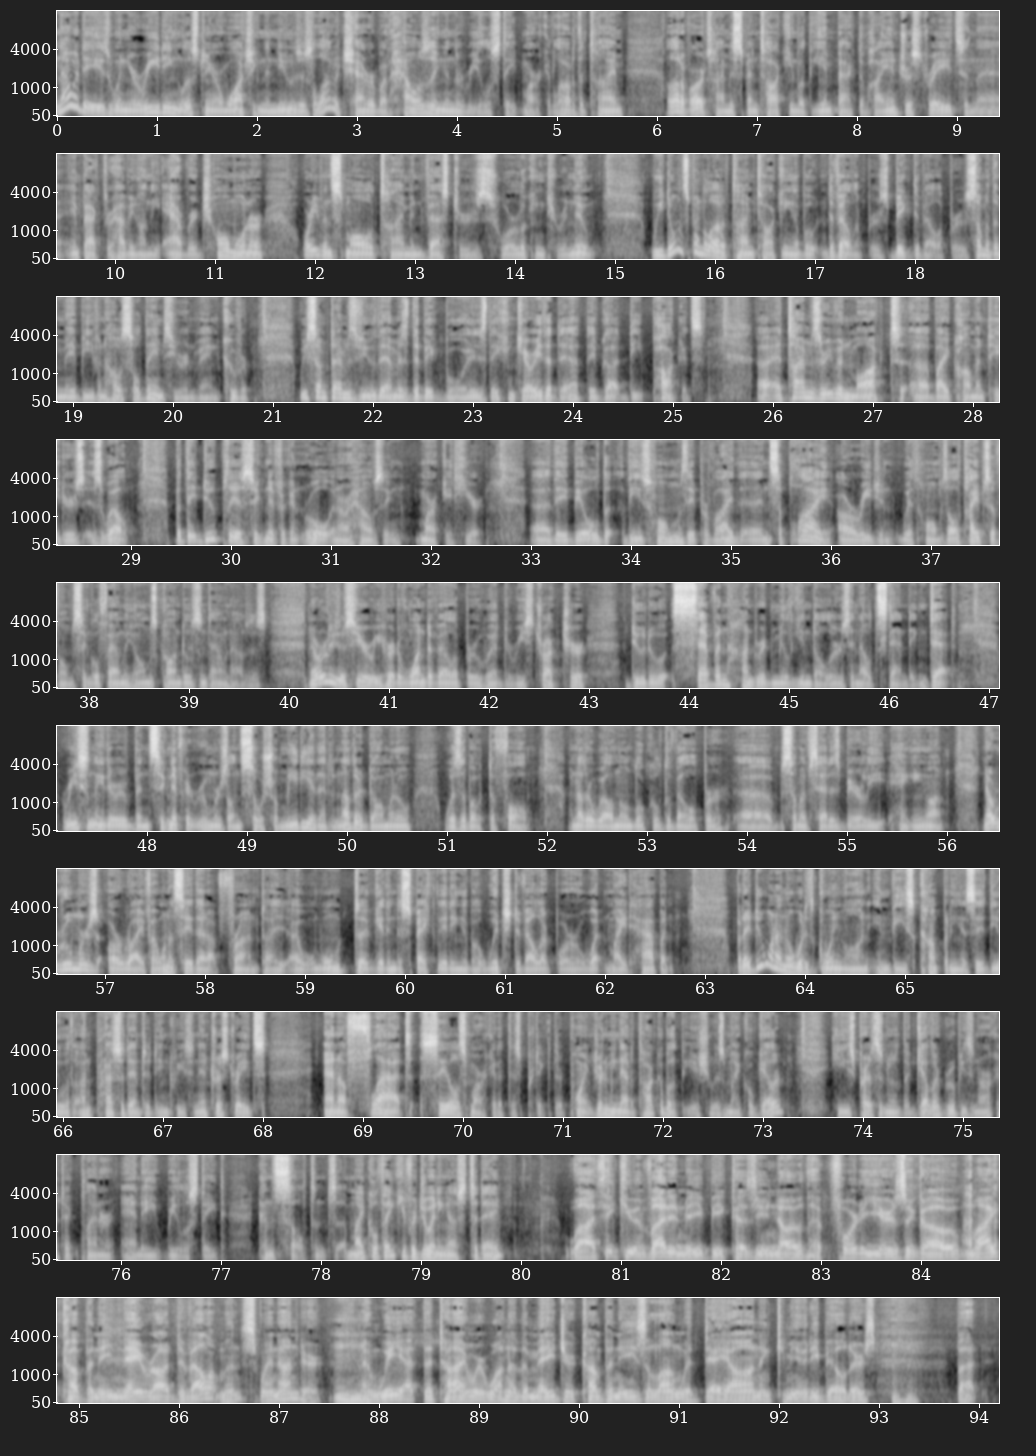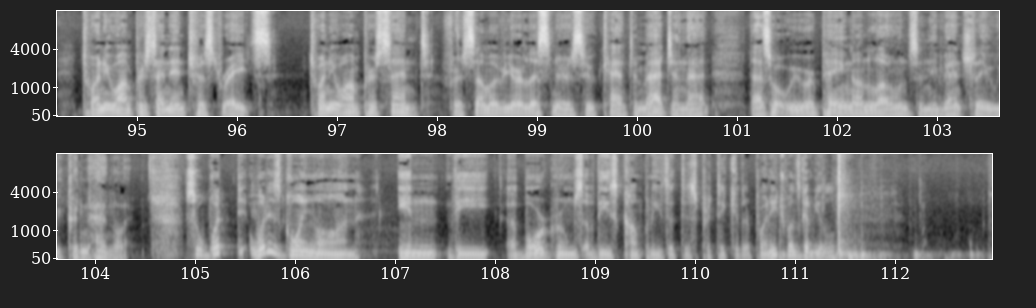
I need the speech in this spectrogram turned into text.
Nowadays, when you're reading, listening, or watching the news, there's a lot of chatter about housing and the real estate market. A lot of the time, a lot of our time is spent talking about the impact of high interest rates and the impact they're having on the average homeowner or even small time investors who are looking to renew. We don't spend a lot of time talking about developers, big developers. Some of them may be even household names here in Vancouver. We sometimes view them as the big boys. They can carry the debt, they've got deep pockets. Uh, at times, they're even mocked uh, by commentators as well. But they do play a significant role in our housing market here. Uh, they build these homes, they provide and supply our region with homes, all types of homes, single family homes, condos, and townhouses. Now, earlier this year, we heard of one developer who had to restructure due to $700 million in outstanding debt. Recently, there have been significant rumors on social media that another domino was about to fall. Another well known local developer, uh, some have said, is barely hanging on. Now, rumors are rife. I want to say that up front. I, I won't uh, get into speculating about which developer or what might happen. But I do want to know what is going on in these companies they deal with unprecedented increase in interest rates and a flat sales market at this particular point. Joining me now to talk about the issue is Michael Geller. He's president of the Geller Group. He's an architect, planner, and a real estate consultant. Michael, thank you for joining us today. Well, I think you invited me because you know that 40 years ago, my company, Narod Developments, went under. Mm-hmm. And we, at the time, were one of the major companies, along with Daon and Community Builders. Mm-hmm. But 21% interest rates 21% for some of your listeners who can't imagine that. That's what we were paying on loans, and eventually we couldn't handle it. So, what what is going on in the uh, boardrooms of these companies at this particular point? Each one's going to be a little.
